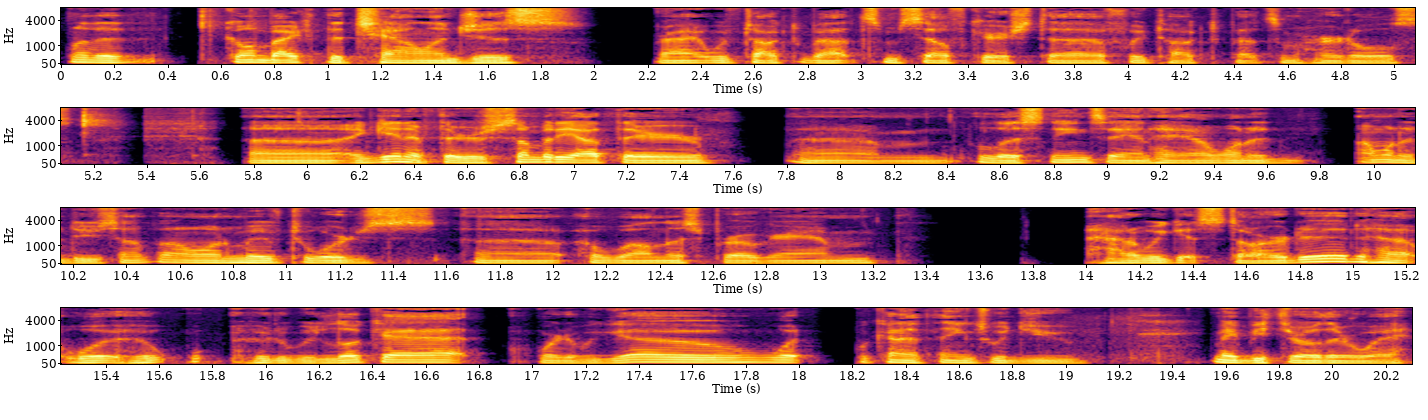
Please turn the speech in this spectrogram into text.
one of the going back to the challenges, right? We've talked about some self care stuff. We talked about some hurdles. Uh, again, if there's somebody out there um, listening saying, "Hey, I want to I want to do something. I want to move towards uh, a wellness program," how do we get started? How, wh- who, who do we look at? Where do we go? What what kind of things would you maybe throw their way?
